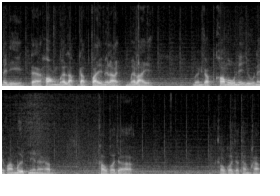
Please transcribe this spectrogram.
ไม่ดี แต่ห้องเมื่อหลับดับไฟเมื่อไหร่เมื่อไหร่ เหมือนกับข้อมูลนี่อยู่ในความมืดเนี่ยนะครับเขาก็จะเขาก็จะทำความ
